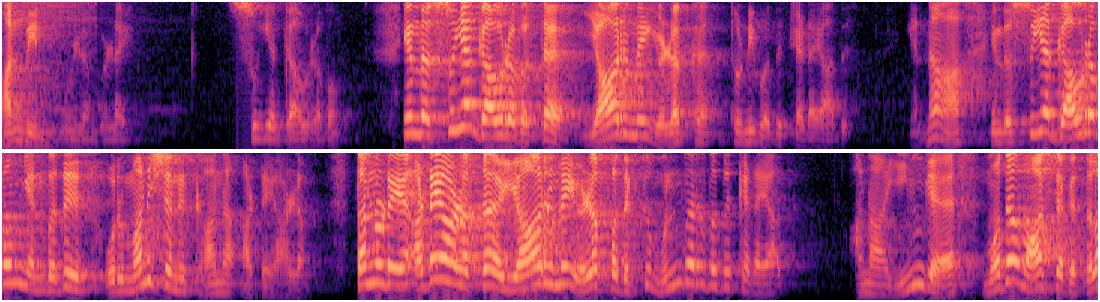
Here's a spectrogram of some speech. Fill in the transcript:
அன்பின் உள்ளங்குள்ளே சுய கௌரவம். இந்த சுய கௌரவத்தை யாருமே இழக்க துணிவது கிடையாது. ஏன்னா இந்த சுய கௌரவம் என்பது ஒரு மனுஷனுக்கான அடையாளம். தன்னுடைய அடையாளத்தை யாருமே இழப்பதற்கு முன்வருவது கிடையாது. ஆனால் இங்கே மொத வாசகத்தில்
